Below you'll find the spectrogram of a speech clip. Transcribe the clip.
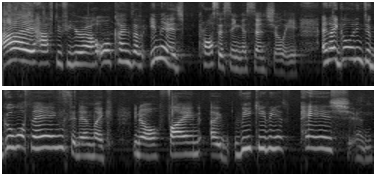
I have to figure out all kinds of image processing essentially. And I go into Google things and then like, you know, find a wiki page and,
